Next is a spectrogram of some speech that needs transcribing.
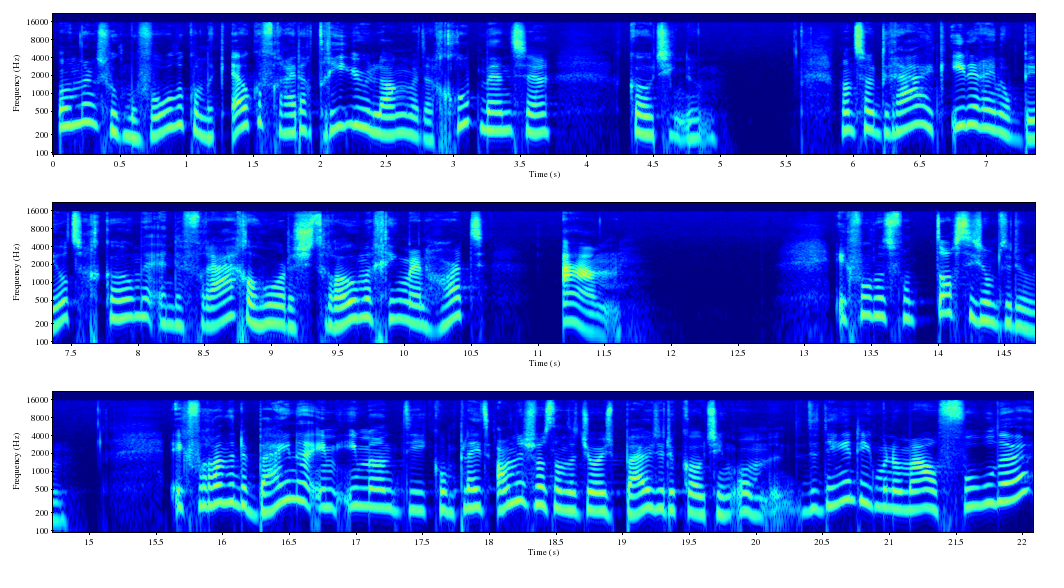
ondanks hoe ik me voelde, kon ik elke vrijdag drie uur lang met een groep mensen coaching doen. Want zodra ik iedereen op beeld zag komen en de vragen hoorde stromen, ging mijn hart aan. Ik vond het fantastisch om te doen. Ik veranderde bijna in iemand die compleet anders was dan de Joyce buiten de coaching om. De dingen die ik me normaal voelde,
